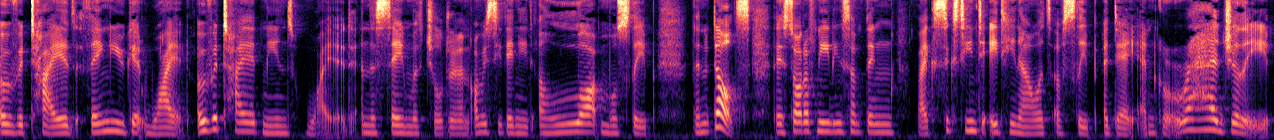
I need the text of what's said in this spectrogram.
overtired thing, you get wired. Overtired means wired. And the same with children. And obviously, they need a lot more sleep than adults. They start off needing something like 16 to 18 hours of sleep a day. And gradually,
